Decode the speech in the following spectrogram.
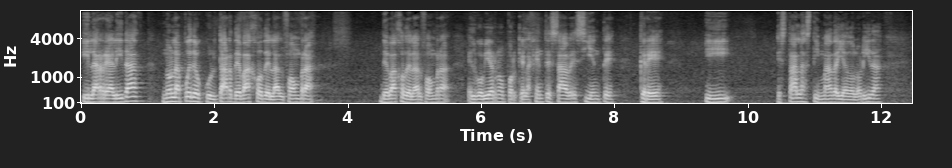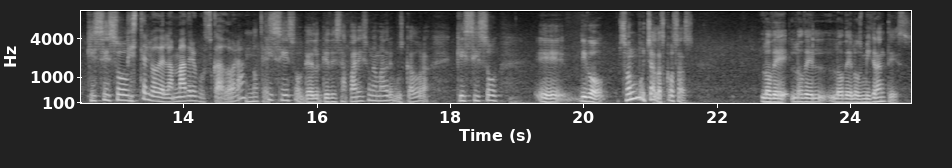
Y la realidad no la puede ocultar debajo de la alfombra, debajo de la alfombra el gobierno, porque la gente sabe, siente, cree y está lastimada y adolorida. ¿Qué es eso? ¿Viste lo de la madre buscadora? No, ¿qué es eso? Que, que desaparece una madre buscadora. ¿Qué es eso? Eh, digo, son muchas las cosas. Lo de, lo, de, lo de los migrantes,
